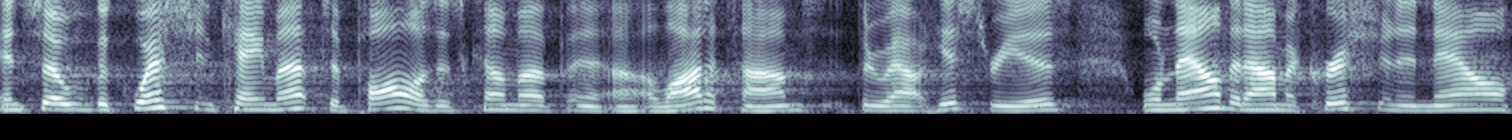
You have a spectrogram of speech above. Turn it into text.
And so the question came up to Paul, as it's come up uh, a lot of times throughout history, is well, now that I'm a Christian and now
